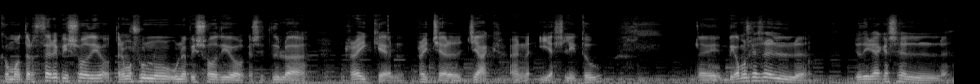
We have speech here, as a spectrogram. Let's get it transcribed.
como tercer episodio, tenemos un, episodio que se titula Rachel, Rachel Jack y Ashley 2. Eh, digamos que es el. Yo diría que es el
